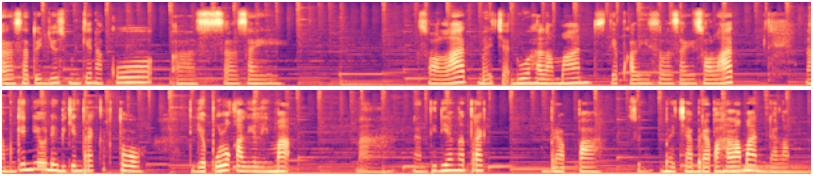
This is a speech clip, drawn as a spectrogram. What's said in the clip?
uh, satu juz mungkin aku uh, selesai sholat baca dua halaman setiap kali selesai sholat. Nah mungkin dia udah bikin tracker tuh 30 kali 5 nah nanti dia ngetrack berapa baca berapa halaman dalam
